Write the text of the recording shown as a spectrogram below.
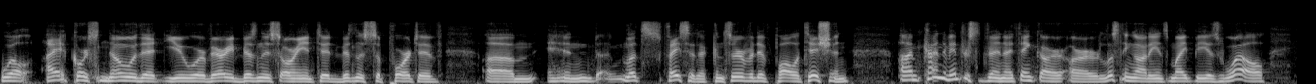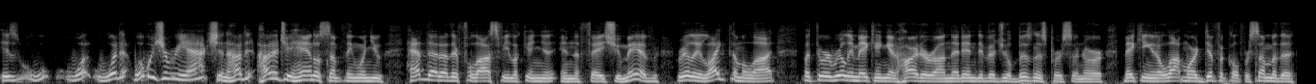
Well, I of course know that you were very business oriented, business supportive, um, and let's face it, a conservative politician. I'm kind of interested in, I think our, our listening audience might be as well, is what what what was your reaction? How did how did you handle something when you had that other philosophy looking in the face? You may have really liked them a lot, but they were really making it harder on that individual business person, or making it a lot more difficult for some of the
